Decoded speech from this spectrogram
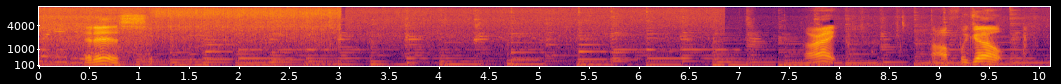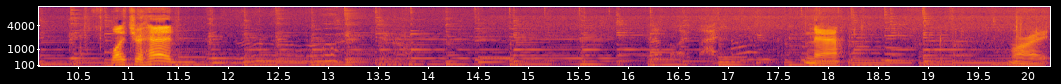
pretty here. It is. All right, off we go. Watch your head. Nah. All right.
